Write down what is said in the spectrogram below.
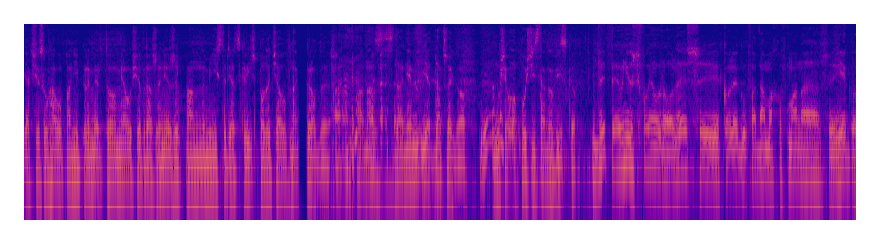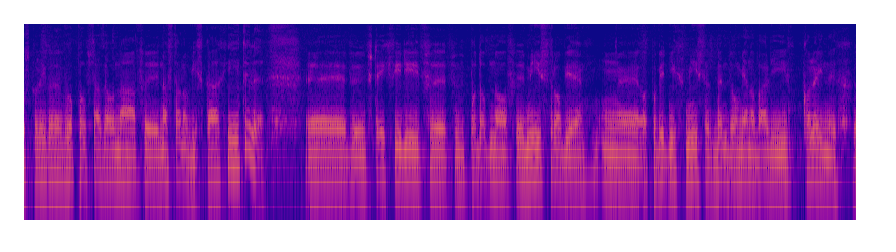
Jak się słuchało pani premier, to miało się wrażenie, że pan minister Jackiewicz poleciał w nagrodę. A pana zdaniem je- dlaczego musiał opuścić stanowisko? Wypełnił swoją rolę z y, kolegów Adama Hoffmana, z jego z kolei go poobsadzał na, w- na stanowiskach i tyle. E, W, w tej chwili w, w, podobno w ministrowie mm, odpowiednich ministerstw będą mianowali kolejnych, e,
